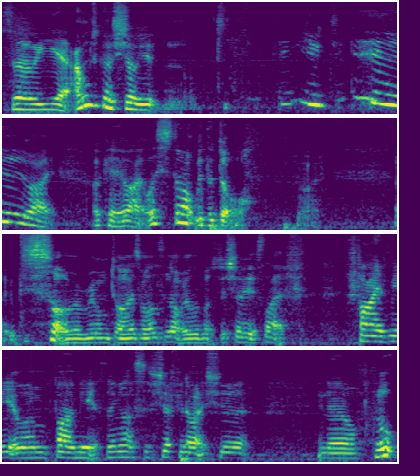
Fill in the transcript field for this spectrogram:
So yeah, I'm just going to show you. Right. Okay. All right. Let's start with the door. It's sort of a room tour as well. There's not really much to show you. It's like a five meter one, five meter thing. That's a Sheffield United shirt. You know. Oh,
